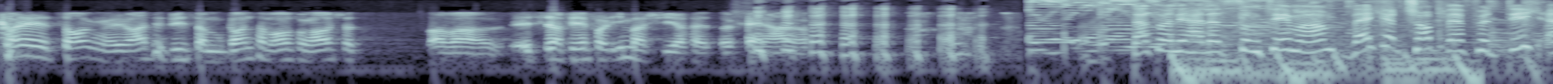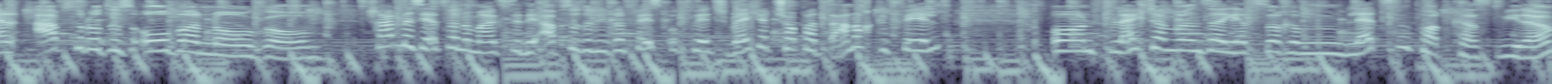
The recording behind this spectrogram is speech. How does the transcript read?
kann ich nicht sagen. Ich weiß nicht, wie es am, ganz am Anfang ausschaut. Aber es ist auf jeden Fall immer schier, also keine Ahnung. Das waren die Highlights zum Thema. Welcher Job wäre für dich ein absolutes Ober-No-Go? Schreib mir es jetzt, wenn du magst, in die absolute Lieder Facebook-Page. Welcher Job hat da noch gefehlt? Und vielleicht haben wir uns ja jetzt noch im letzten Podcast wieder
